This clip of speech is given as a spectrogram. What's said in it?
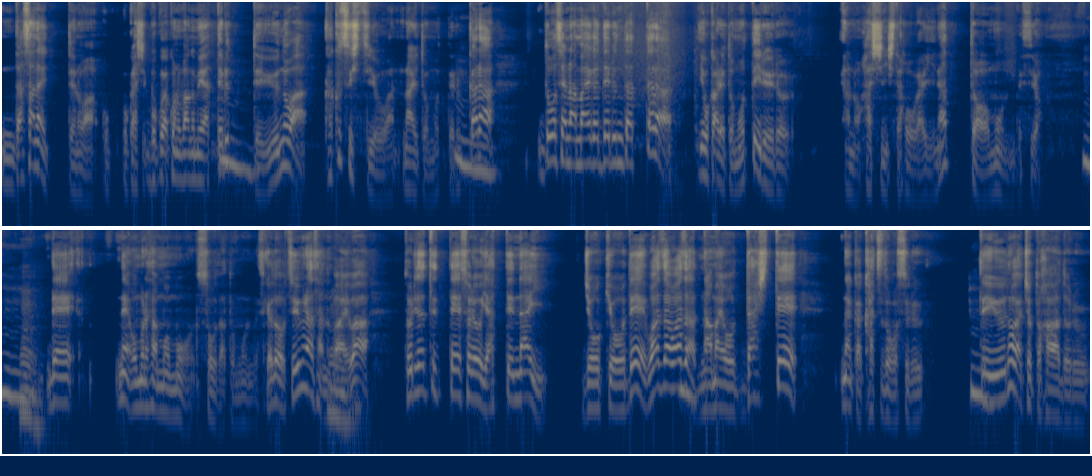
出さないっていうのはおおかしい。僕はこの番組やってるっていうのは隠す必要はないと思ってるから、どうせ名前が出るんだったら良かれと思っていろいろあの発信した方がいいなとは思うんですよ。うん。うん。で、ね、大村さんももうそうだと思うんですけど、辻村さんの場合は、取り立ててそれをやってない状況で、わざわざ名前を出して、なんか活動するっていうのがちょっとハードル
